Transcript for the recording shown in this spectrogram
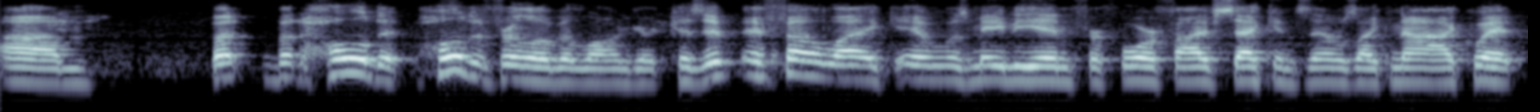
um, but but hold it hold it for a little bit longer because it, it felt like it was maybe in for four or five seconds and it was like nah I quit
